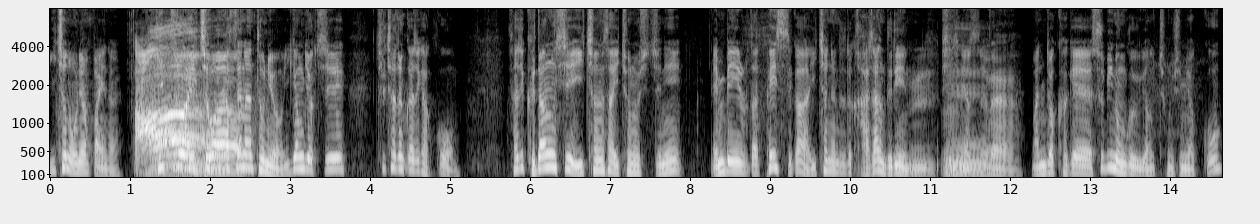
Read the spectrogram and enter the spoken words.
2005년 final 아, 디트로이트와 2005년. 샌안토니오 이 경기 역시 7차전까지 갔고 사실 그 당시 2004, 2005 시즌이 NBA로 딱 페이스가 2000년대도 가장 느린 음. 시즌이었어요. 네. 완벽하게 수비 농구 중심이었고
